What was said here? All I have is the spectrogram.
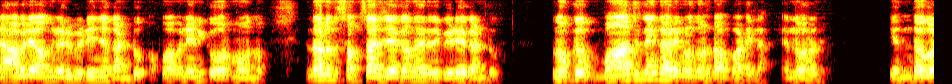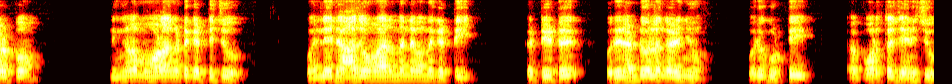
രാവിലെ അങ്ങനെ ഒരു വീഡിയോ ഞാൻ കണ്ടു. അപ്പോൾ അവനെ എനിക്ക് ഓർമ്മ വന്നു. എന്നാലൊന്ന് സംസാരിച്ചേക്കാന്ന് കരുതി വീഡിയോ കണ്ടു. നമുക്ക് ബാധ്യതയും കാര്യങ്ങളൊന്നും ഉണ്ടാവാൻ പാടില്ല എന്ന് പറഞ്ഞു. എന്താ കുഴപ്പം? നിങ്ങളെ മോളെ അങ്ങോട്ട് കെട്ടിച്ചു. വലിയ രാജകുമാരൻ തന്നെ വന്ന് കെട്ടി. കെട്ടിയിട്ട് ഒരു രണ്ടു കൊല്ലം കഴിഞ്ഞു. ഒരു കുട്ടി പുറത്ത് ജനിച്ചു.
